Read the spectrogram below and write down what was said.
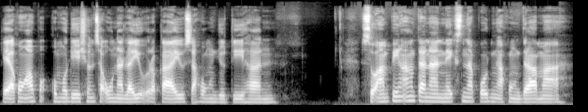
Kay akong accommodation sa una layo ra kaayo sa akong dutihan. So amping ang tanan next na pod nga akong drama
